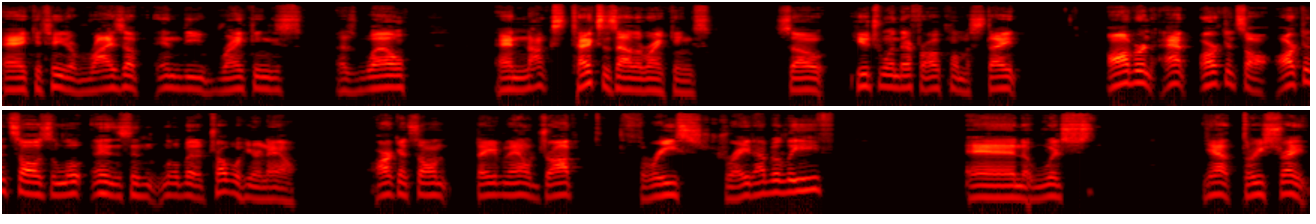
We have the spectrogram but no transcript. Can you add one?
and continue to rise up in the rankings as well and knocks Texas out of the rankings. So huge win there for Oklahoma State. Auburn at Arkansas. Arkansas is a little is in a little bit of trouble here now. Arkansas they've now dropped three straight, I believe, and which, yeah, three straight,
